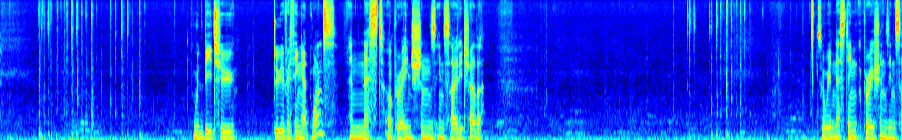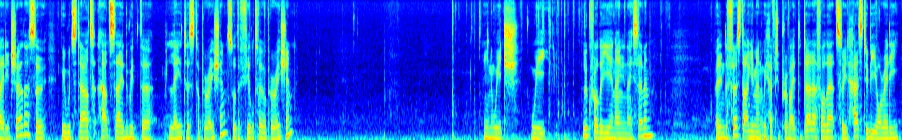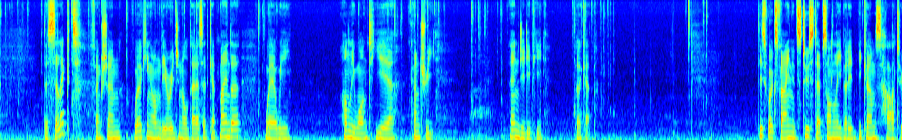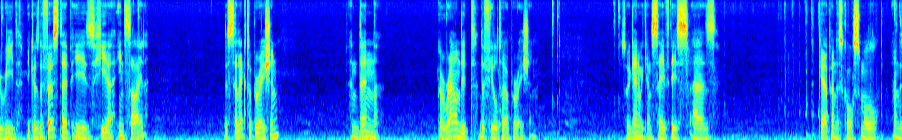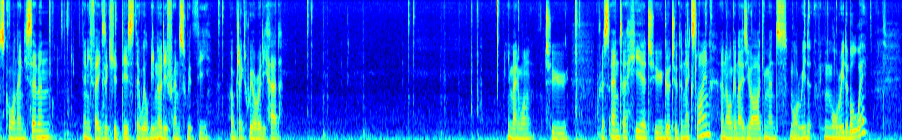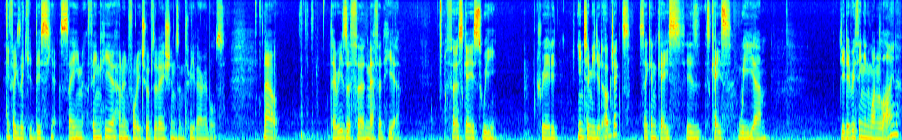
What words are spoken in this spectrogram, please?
would be to do everything at once and nest operations inside each other. So we're nesting operations inside each other. So we would start outside with the latest operation, so the filter operation, in which we look for the year 1997. But in the first argument, we have to provide the data for that, so it has to be already the select function working on the original dataset gapminder, where we only want year country and GDP per cap. This works fine, it's two steps only, but it becomes hard to read, because the first step is here inside, the select operation, and then around it the filter operation. So again we can save this as gap underscore small underscore 97 and if I execute this, there will be no difference with the object we already had. you might want to press enter here to go to the next line and organize your arguments more read in a more readable way. If I execute this, yeah, same thing here, 142 observations and three variables. Now, there is a third method here. First case, we created intermediate objects. Second case is case we um, did everything in one line,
